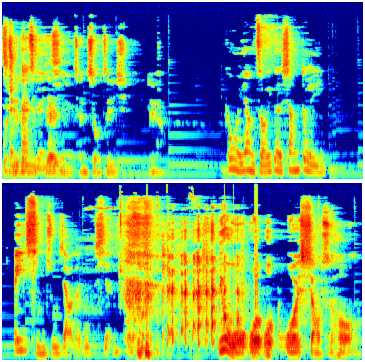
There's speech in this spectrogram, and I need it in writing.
我觉得自己在承受这一切，对啊，跟我一样走一个相对悲情主角的路线。因为我我我我小时候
